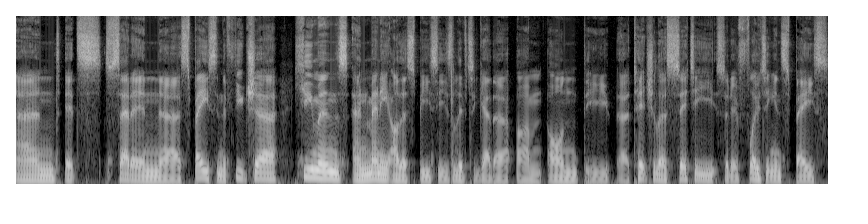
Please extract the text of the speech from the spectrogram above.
and it's set in uh, space in the future. Humans and many other species live together um, on the uh, titular city, sort of floating in space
